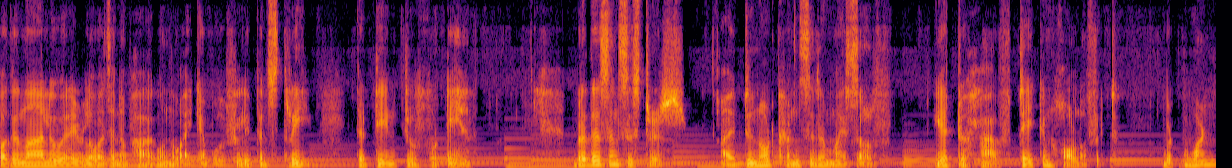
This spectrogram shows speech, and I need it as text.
പതിനാല് വരെയുള്ള വചനഭാഗം ഒന്ന് വായിക്കാൻ പോകും Philippians three thirteen to fourteen Brothers and sisters, I do not consider myself yet to have taken hold of it. But one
